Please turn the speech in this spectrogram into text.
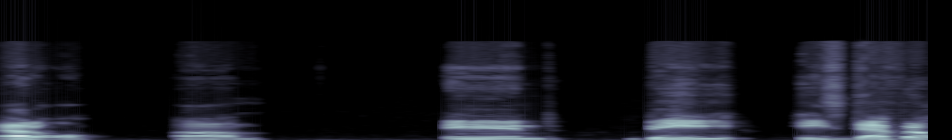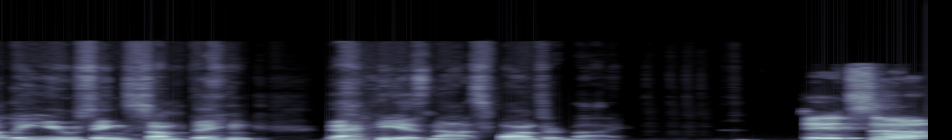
at all. Um, and B, he's definitely using something that he is not sponsored by. It's uh,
